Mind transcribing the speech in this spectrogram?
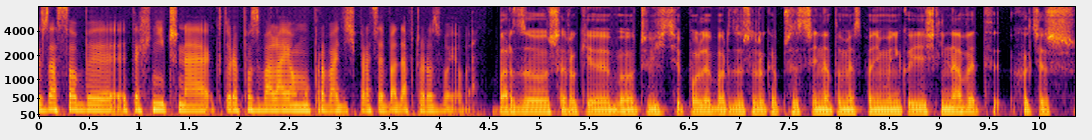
zasoby techniczne, które pozwalają mu prowadzić prace badawczo-rozwojowe. Bardzo szerokie oczywiście pole, bardzo szeroka przestrzeń, natomiast Pani Moniko, jeśli nawet, chociaż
